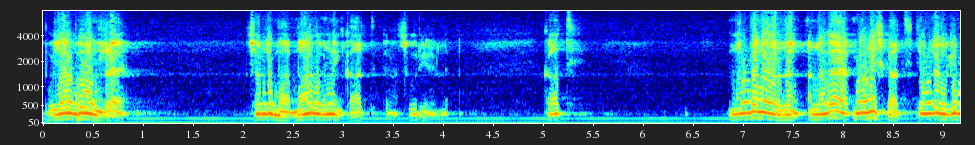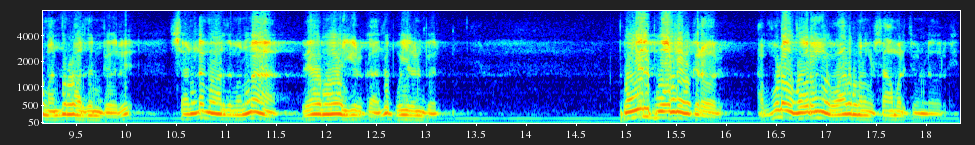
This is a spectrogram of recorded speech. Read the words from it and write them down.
புயல் போன்ற சண்டமா மாறுதம் காத்து சூரியன் இல்லை. காத்து. மந்தமாரதம் அண்ணாவா மெலிஸ் காத்து. தென்றலுக்கு மந்தமாரதன் பேர். சண்டை மாறுதம்னா வேகமாக இருக்காது புயல்னு பேர். புயல் போல் இருக்கிறவர். அவ்வளவு தூரம் வாழும் பண்ண சாமர்த்தியம் உள்ளவருக்கு.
